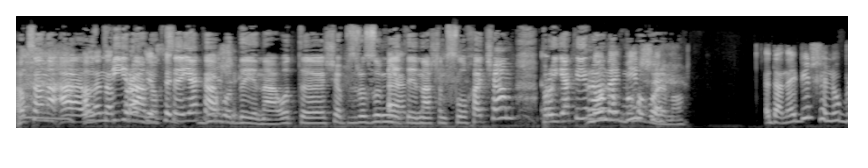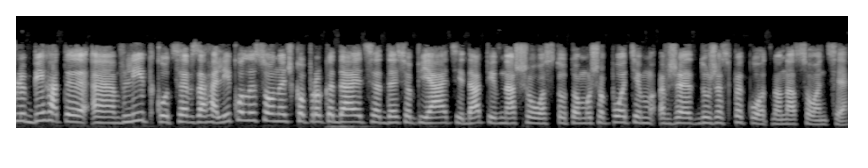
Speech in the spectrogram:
Оксана, а от твій ранок це яка година? От е, щоб зрозуміти нашим слухачам, про який ну, ранок ми говоримо? Да, найбільше люблю бігати е, влітку. Це взагалі, коли сонечко прокидається десь о п'ятій, да, пів на шосту, тому що потім вже дуже спекотно на сонці.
